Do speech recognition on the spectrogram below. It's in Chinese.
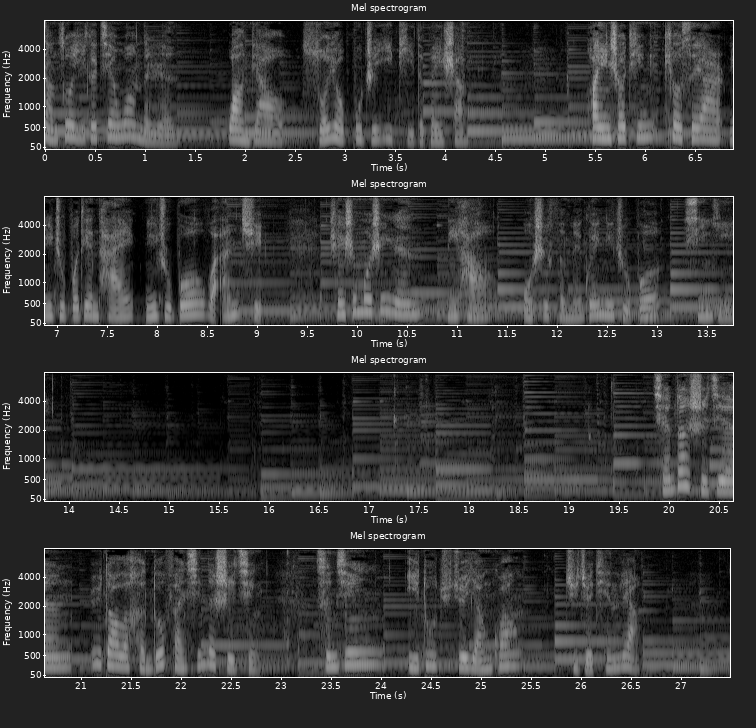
想做一个健忘的人，忘掉所有不值一提的悲伤。欢迎收听 QCR 女主播电台女主播晚安曲。城市陌生人，你好，我是粉玫瑰女主播心怡。前段时间遇到了很多烦心的事情，曾经一度拒绝阳光，拒绝天亮。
